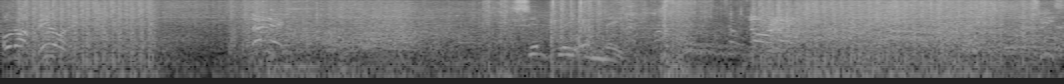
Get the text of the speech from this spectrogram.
Hold on, reloading. Medic! Simply amazing. Jesus!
